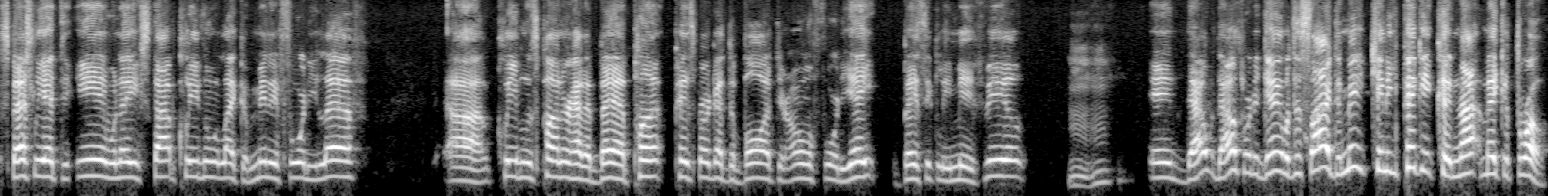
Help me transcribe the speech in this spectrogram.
especially at the end when they stopped Cleveland with like a minute 40 left. Uh, Cleveland's punter had a bad punt. Pittsburgh got the ball at their own 48, basically midfield. Mm-hmm. And that, that was where the game was decided to me. Kenny Pickett could not make a throw.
